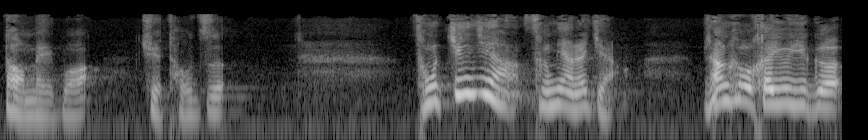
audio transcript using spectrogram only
到美国去投资。从经济上层面来讲，然后还有一个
